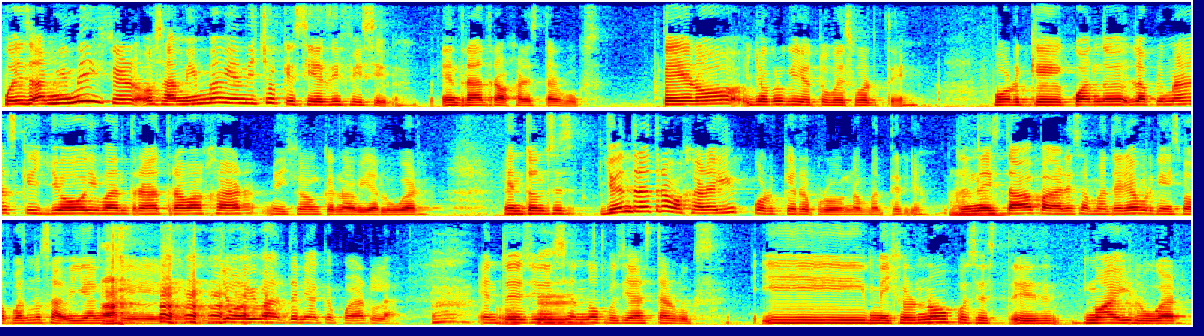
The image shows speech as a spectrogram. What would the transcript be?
Pues a mí me dijeron, o sea, a mí me habían dicho que sí es difícil entrar a trabajar a Starbucks. Pero yo creo que yo tuve suerte. Porque cuando la primera vez que yo iba a entrar a trabajar, me dijeron que no había lugar. Entonces, yo entré a trabajar ahí porque reprobé una materia. Entonces necesitaba pagar esa materia porque mis papás no sabían que yo iba, tenía que pagarla. Entonces yo Ok. decía, no, pues ya Starbucks. Y me dijeron, no, pues este, no hay lugar.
